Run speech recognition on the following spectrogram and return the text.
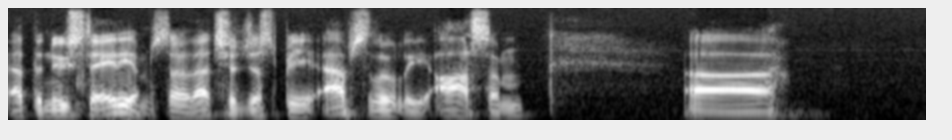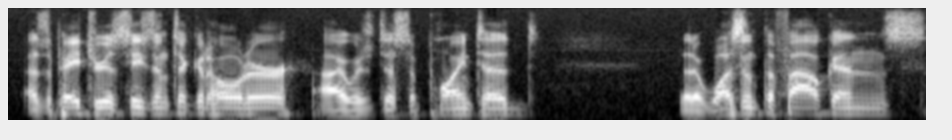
at the new stadium. So that should just be absolutely awesome. Uh, as a Patriots season ticket holder, I was disappointed that it wasn't the Falcons.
